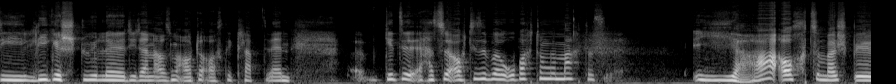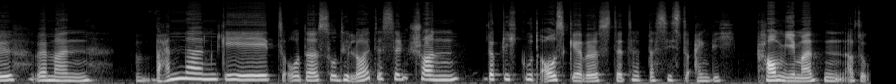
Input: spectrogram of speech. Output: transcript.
die Liegestühle, die dann aus dem Auto ausgeklappt werden. Geht, hast du auch diese Beobachtung gemacht? Ja, auch zum Beispiel, wenn man wandern geht oder so, die Leute sind schon wirklich gut ausgerüstet. Das siehst du eigentlich kaum jemanden, also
